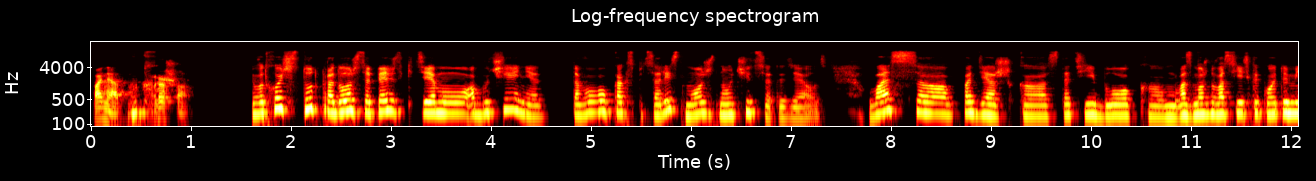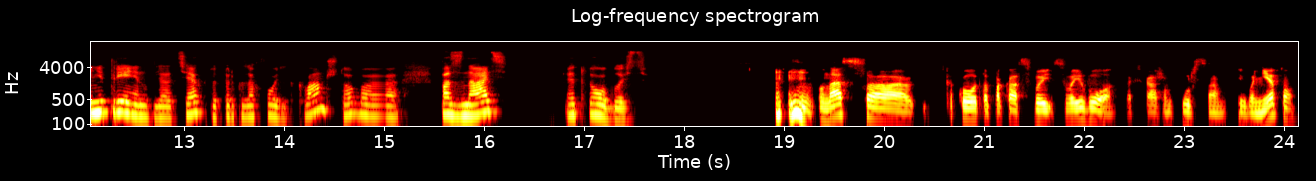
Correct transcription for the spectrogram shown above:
Понятно, хорошо. И вот хочется тут продолжить опять же тему обучения того, как специалист может научиться это делать. У вас э, поддержка, статьи, блог, э, возможно, у вас есть какой-то мини-тренинг для тех, кто только заходит к вам, чтобы познать эту область. У нас а, какого-то пока своего, так скажем, курса его нету.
